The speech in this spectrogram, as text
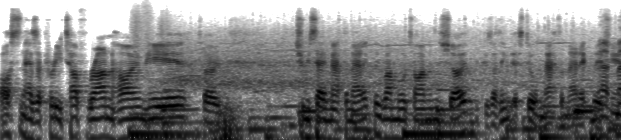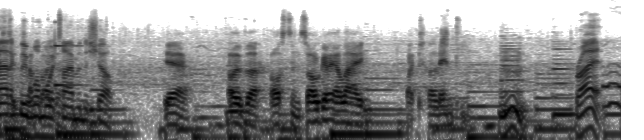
Austin has a pretty tough run home here. So, should we say mathematically one more time in the show? Because I think they're still mathematically. Mathematically, one more time in the show. Yeah, over Austin. So I'll go LA by plenty. Mm. Brian.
